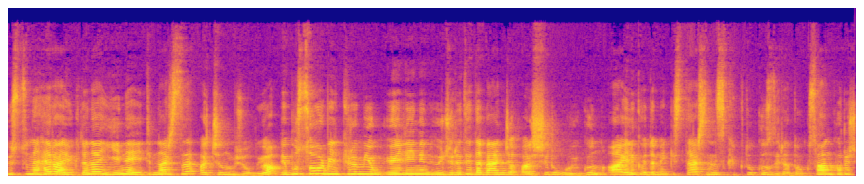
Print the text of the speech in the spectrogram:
üstüne her ay yüklenen yeni eğitimler size açılmış oluyor. Ve bu Sorbil Premium üyeliğini CV'nin ücreti de bence aşırı uygun. Aylık ödemek isterseniz 49 lira 90 kuruş.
